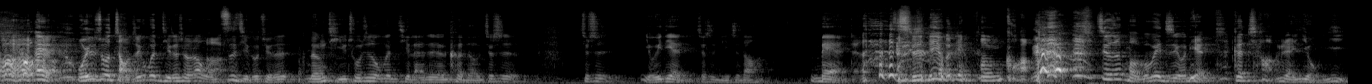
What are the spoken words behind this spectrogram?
哎，我跟你说，找这个问题的时候，让我自己都觉得能提出这种问题来的人，可能就是就是有一点，就是你知道。Mad，其实有点疯狂，就是某个位置有点跟常人有异，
